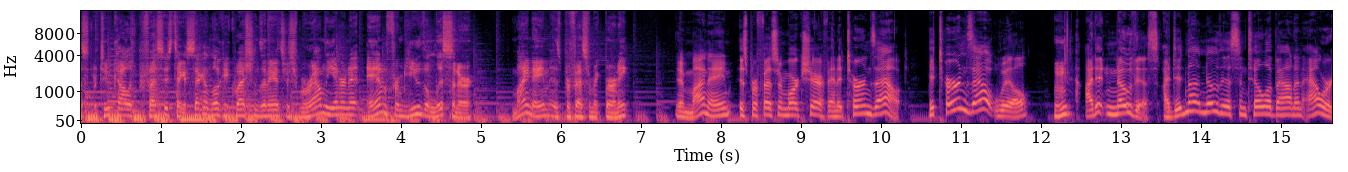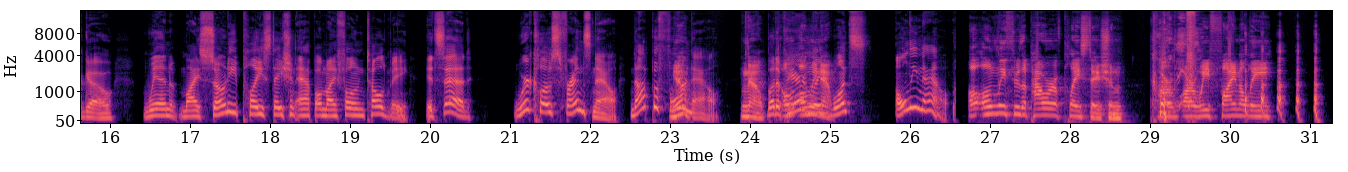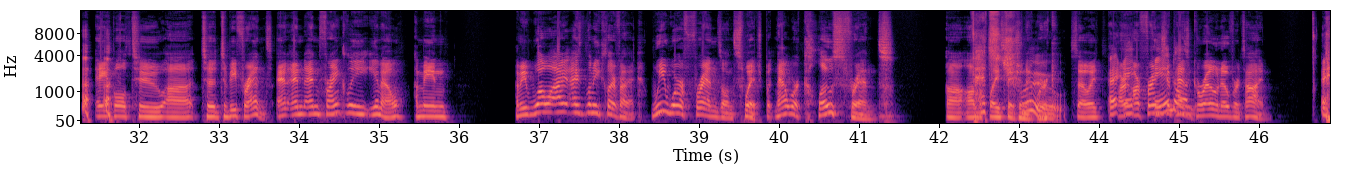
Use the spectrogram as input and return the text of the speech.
Request, where two college professors take a second look at questions and answers from around the internet and from you, the listener. My name is Professor McBurney. And my name is Professor Mark Sheriff. And it turns out, it turns out, Will, Mhm. I didn't know this. I did not know this until about an hour ago when my Sony PlayStation app on my phone told me. It said, We're close friends now. Not before Yeah. now, No, but o- apparently only now. once, only now. O- only through the power of PlayStation are, are we finally able to uh to to be friends. And and and frankly, you know, I mean, I mean, well, I, I let me clarify that. We were friends on Switch, but now we're close friends uh, on That's the PlayStation true. Network. So it our, our friendship and has grown over time.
